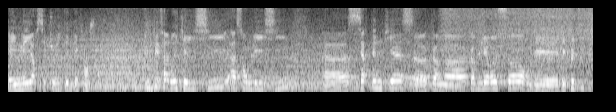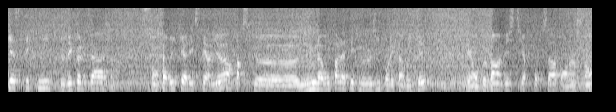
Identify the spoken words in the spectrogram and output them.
et une meilleure sécurité de déclenchement. Tout est fabriqué ici, assemblé ici. Euh, certaines pièces euh, comme, euh, comme, les ressorts ou des, des petites pièces techniques de décolletage sont fabriquées à l'extérieur parce que nous n'avons pas la technologie pour les fabriquer et on ne peut pas investir pour ça pour l'instant.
